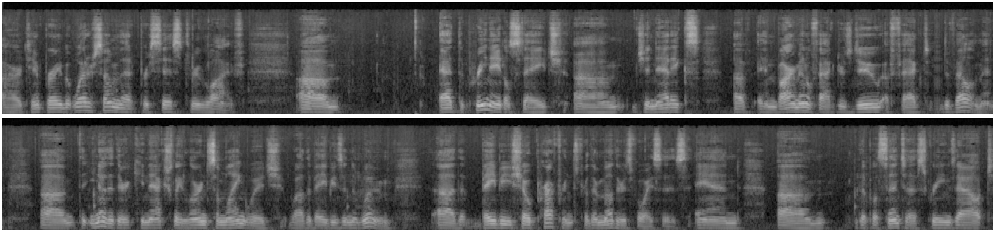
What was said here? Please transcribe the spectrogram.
are temporary, but what are some that persist through life? Um, at the prenatal stage, um, genetics of environmental factors do affect development. Um, that you know that they can actually learn some language while the baby's in the womb. Uh, the babies show preference for their mother's voices, and um, the placenta screens out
